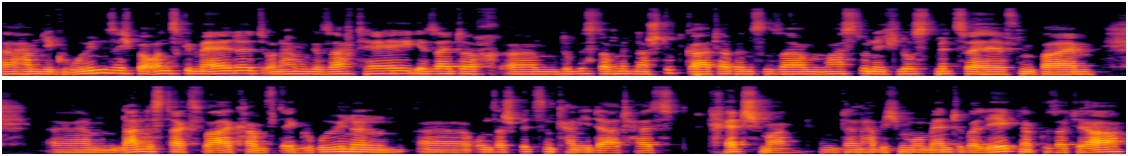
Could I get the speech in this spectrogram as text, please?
äh, haben die Grünen sich bei uns gemeldet und haben gesagt, hey, ihr seid doch, ähm, du bist doch mit einer Stuttgarterin zusammen, hast du nicht Lust mitzuhelfen beim Landestagswahlkampf der Grünen? Äh, unser Spitzenkandidat heißt Kretschmann. Und dann habe ich einen Moment überlegt und habe gesagt, ja,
